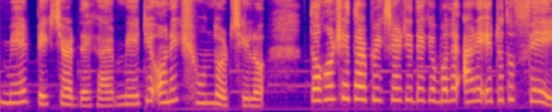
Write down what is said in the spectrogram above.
মেয়ের পিকচার দেখায়। মেয়েটি অনেক সুন্দর ছিল। তখন সে তার পিকচারটি দেখে বলে, আরে, এটা তো ফেই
